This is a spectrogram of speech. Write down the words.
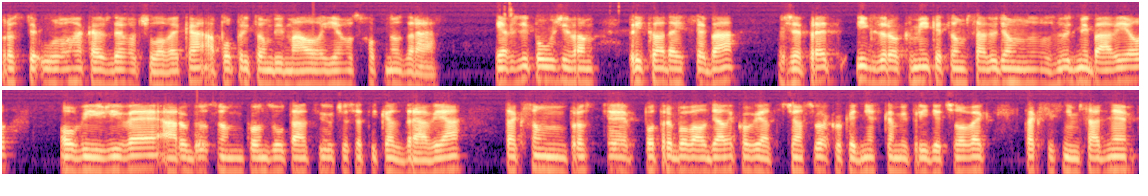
proste úloha každého človeka a popri tom by mal jeho schopnosť rásť. Ja vždy používam príklad aj seba, že pred x rokmi, keď som sa ľuďom, s ľuďmi bavil o výžive a robil som konzultáciu, čo sa týka zdravia, tak som proste potreboval ďaleko viac času, ako keď dneska mi príde človek, tak si s ním sadnem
